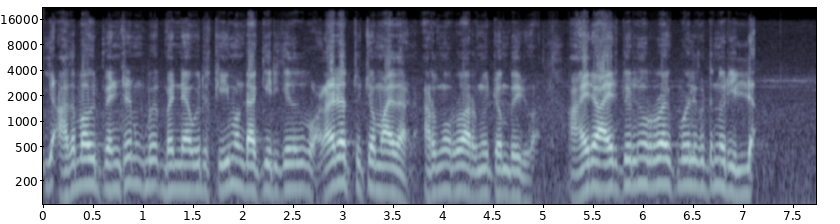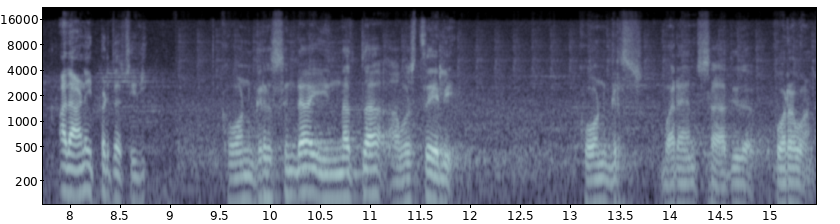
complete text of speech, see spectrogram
ഈ അഥവാ ഒരു പെൻഷൻ പിന്നെ ഒരു സ്കീം ഉണ്ടാക്കിയിരിക്കുന്നത് വളരെ തുച്ഛമായതാണ്. അറുന്നൂറ് രൂപ അറുന്നൂറ്റമ്പത് രൂപ. ആയിരം ആയിരത്തി ഒരുന്നൂറ് രൂപ കൂടുതൽ കിട്ടുന്നവരില്ല. അതാണ് ഇപ്പോഴത്തെ സ്ഥിതി. കോൺഗ്രസിന്റെ ഇന്നത്തെ അവസ്ഥയിൽ കോൺഗ്രസ് വരാൻ സാധ്യത കുറവാണ്.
